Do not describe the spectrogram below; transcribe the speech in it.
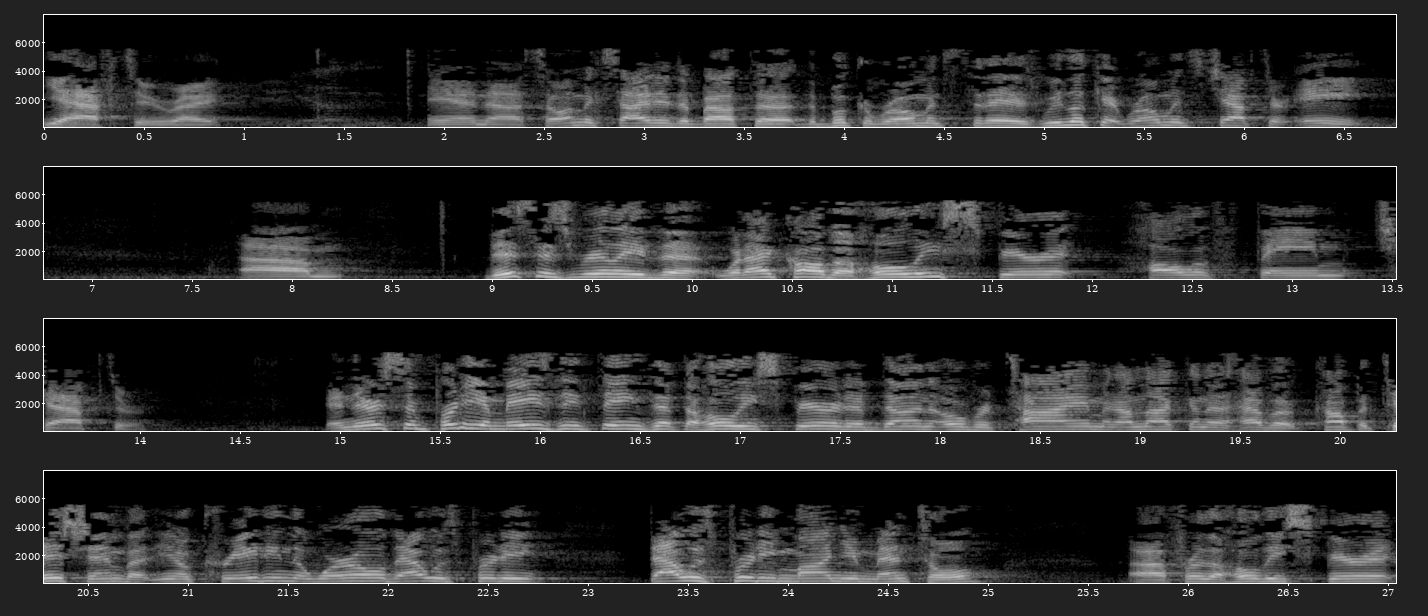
you have to, right? And uh, so I'm excited about the the book of Romans today. As we look at Romans chapter eight, um, this is really the what I call the Holy Spirit Hall of Fame chapter. And there's some pretty amazing things that the Holy Spirit have done over time, and I'm not going to have a competition, but you know, creating the world, that was pretty, that was pretty monumental, uh, for the Holy Spirit.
